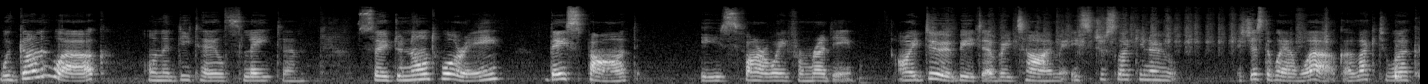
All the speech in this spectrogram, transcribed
We're gonna work on the details later so do not worry. This part is far away from ready. I do a bit every time. It's just like you know it's just the way I work. I like to work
